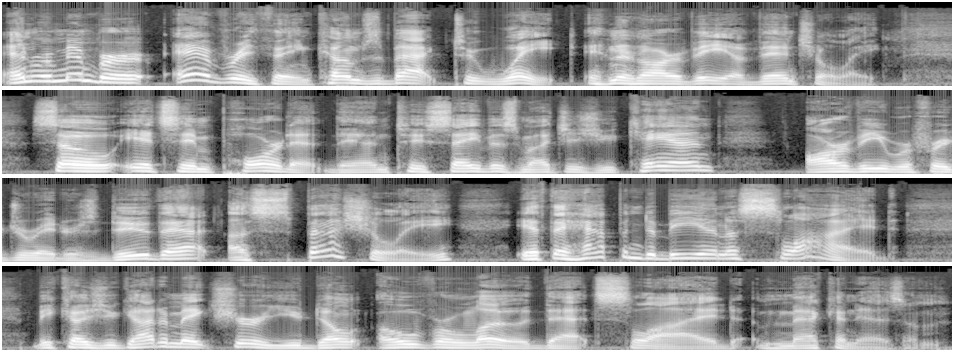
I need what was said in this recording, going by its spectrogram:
And remember, everything comes back to weight in an RV eventually. So it's important then to save as much as you can. RV refrigerators do that, especially if they happen to be in a slide, because you got to make sure you don't overload that slide mechanism.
